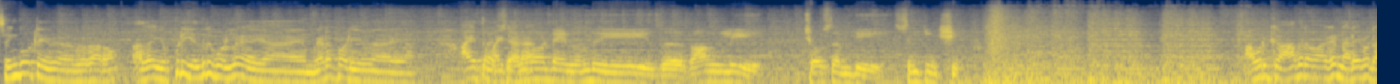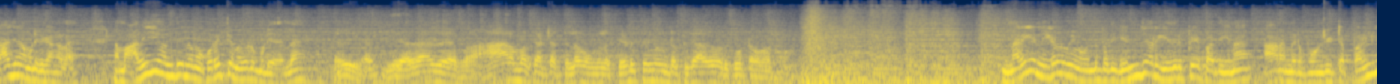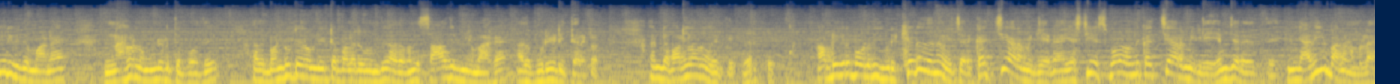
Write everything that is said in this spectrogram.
செங்கோட்டை விவகாரம் அதெல்லாம் எப்படி எதிர்கொள்ள எடப்பாடி ஆயத்தம் செங்கோட்டையன் வந்து is wrongly chosen the sinking ship அவருக்கு ஆதரவாக நிறைய பேர் ராஜினாமா பண்ணியிருக்காங்களே நம்ம அதையும் வந்து நம்ம குறைத்து மதிப்பிட முடியாதுல்ல? அதாவது ஆரம்ப கட்டத்தில் உங்களை கெடுக்கணுன்றதுக்காக ஒரு கூட்டம் வரும். நிறைய நிகழ்வுகள் வந்து பார்த்தீங்கன்னா எம்ஜிஆருக்கு எதிர்ப்பே பார்த்தீங்கன்னா ஆரம்பிருப்போம் உள்ளிட்ட பல்வேறு விதமான நகல் முன்னெடுத்த போது அது பண்டுட்டர் உள்ளிட்ட பலர் வந்து அதை வந்து சாதுரியமாக அதை முறியடித்தார்கள். அந்த இருக்குது இருக்கு. அப்படிங்கிற பொழுது இவர் கெடுதுன்னு வச்சார். கட்சி ஆரம்பிக்கலையே. எஸ்டிஎஸ் போல வந்து கட்சி ஆரம்பிக்கலையே. எம்ஜிஆர் எதிர்த்து நீங்கள் அதையும் பார்க்கணும்ல?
